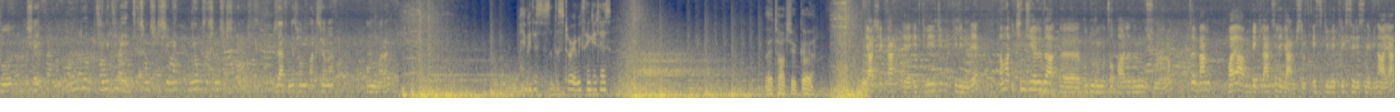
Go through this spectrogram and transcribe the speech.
çoğu şey ne oluyor? Trinity mi seçilmiş kişi, Matt Neo mu seçilmiş kişi falan. Güzel filmde sonun aksiyonu on numara. Maybe this isn't the story we think it is. They taught you good. gerçekten e, etkileyici bir filmdi. Ama ikinci yarıda e, bu durumu toparladığını düşünüyorum. Tabii ben bayağı bir beklentiyle gelmiştim eski Matrix serisine binaen.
